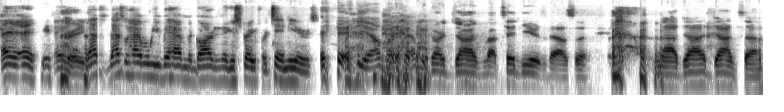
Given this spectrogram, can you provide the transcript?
hey, hey, Great. that's that's what happened when you've been having to guard a nigga straight for ten years. yeah, I'm like, I've been guard John for about ten years now. So nah, John, John, tough.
